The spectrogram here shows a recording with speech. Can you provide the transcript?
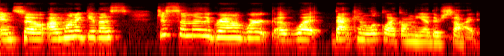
and so I want to give us just some of the groundwork of what that can look like on the other side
